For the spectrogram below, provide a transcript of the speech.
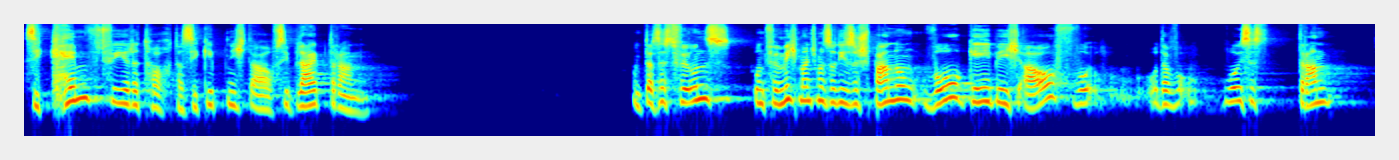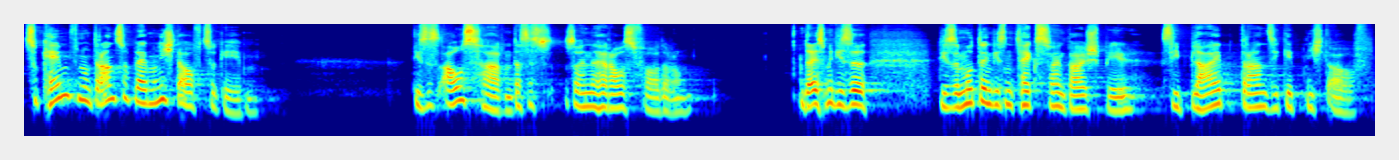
sie kämpft für ihre Tochter, sie gibt nicht auf, sie bleibt dran. Und das ist für uns und für mich manchmal so diese Spannung, wo gebe ich auf, wo, oder wo, wo ist es dran zu kämpfen und dran zu bleiben und nicht aufzugeben. Dieses Ausharren, das ist so eine Herausforderung. Und da ist mir diese, diese Mutter in diesem Text so ein Beispiel. Sie bleibt dran, sie gibt nicht auf.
